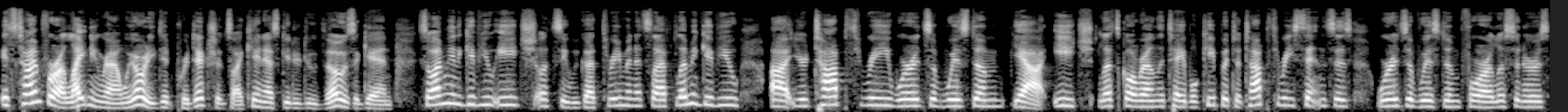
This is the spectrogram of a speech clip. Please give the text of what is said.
It's time for our lightning round. We already did predictions, so I can't ask you to do those again. So I'm going to give you each, let's see, we've got three minutes left. Let me give you uh, your top three words of wisdom. Yeah, each. Let's go around the table. Keep it to top three sentences, words of wisdom for our listeners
